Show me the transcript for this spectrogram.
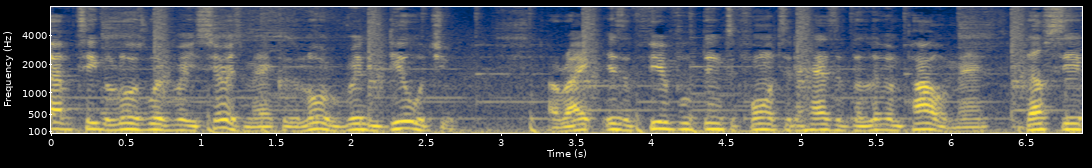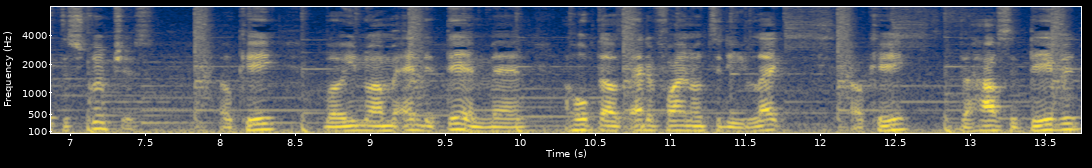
have to take the Lord's word very serious, man, because the Lord really deal with you. All right, it's a fearful thing to fall into the hands of the living power, man. They'll save the scriptures. Okay, but you know I'm gonna end it there, man. I hope that was edifying unto the elect. Okay, the house of David,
